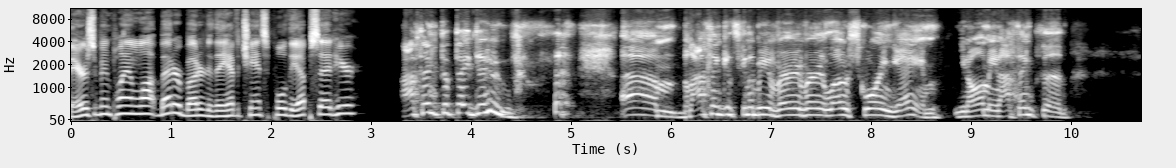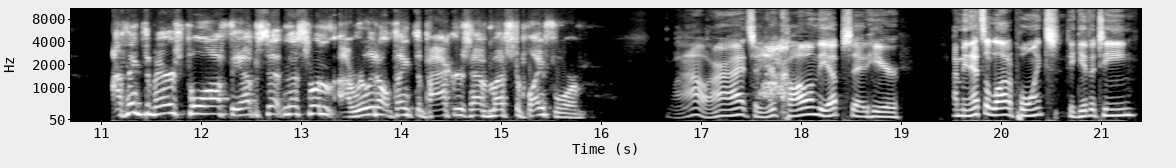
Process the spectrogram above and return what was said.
Bears have been playing a lot better, Butter. Do they have a chance to pull the upset here? I think that they do. um, but I think it's going to be a very, very low scoring game. You know, I mean, I think the I think the Bears pull off the upset in this one. I really don't think the Packers have much to play for. Wow. All right. So you're calling the upset here. I mean, that's a lot of points to give a team.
